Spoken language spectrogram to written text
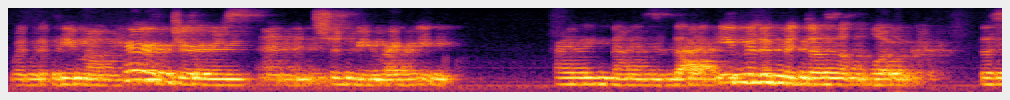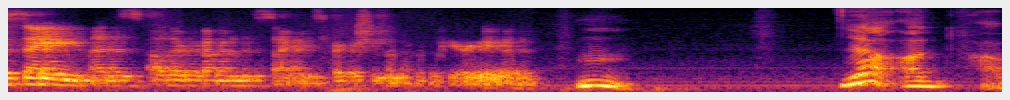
with the female characters, and it should be recognized as that, even if it doesn't look the same as other feminist science fiction of the period. Hmm. Yeah, I, I,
